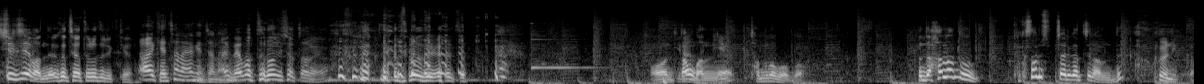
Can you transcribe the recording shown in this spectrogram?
치즈에 맞네요. 그거 제가 들어드릴게요. 아 괜찮아요, 괜찮아요. 아니, 매번 들어주셨잖아요. 제가 들어드려야죠. 어, 딱 맞네. 잠궈봐봐. 근데 하나도 130짜리 같진 않은데? 그러니까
